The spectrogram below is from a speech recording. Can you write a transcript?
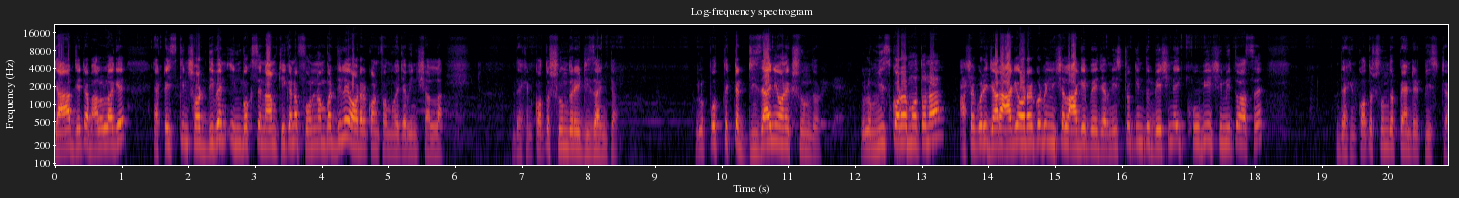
যার যেটা ভালো লাগে একটা স্ক্রিনশট দিবেন ইনবক্সে নাম, ঠিকানা ফোন নাম্বার দিলে অর্ডার কনফার্ম হয়ে যাবে ইনশাল্লাহ। দেখেন কত সুন্দর এই ডিজাইনটা। এগুলো প্রত্যেকটা ডিজাইনই অনেক সুন্দর। এগুলো মিস করার মতো না। আশা করি যারা আগে অর্ডার করবেন, ইনশাল্লাহ আগে পেয়ে যাবেন। স্টক কিন্তু বেশি নেই, খুবই সীমিত আছে। দেখেন কত সুন্দর প্যান্টের পিসটা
